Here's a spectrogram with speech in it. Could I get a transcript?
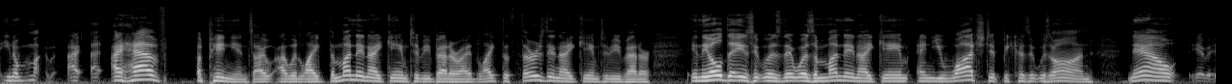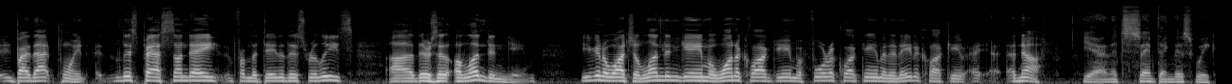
you know, my, I, I- have opinions. I, I would like the Monday night game to be better. I'd like the Thursday night game to be better. In the old days, it was there was a Monday night game and you watched it because it was on. Now, eh, by that point, this past Sunday, from the date of this release, uh, there's a, a London game. You're going to watch a London game, a one o'clock game, a four o'clock game, and an eight o'clock game. Eh, eh, Enough. Yeah, and it's the same thing this week.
